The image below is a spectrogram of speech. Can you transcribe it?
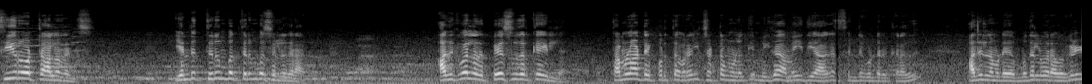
ஜீரோ டாலரன்ஸ் என்று திரும்ப திரும்ப சொல்லுகிறார். அதுக்கு மேல் அதை பேசுவதற்கே இல்லை. தமிழ்நாட்டை பொறுத்தவரையில் சட்டம் ஒழுங்கு மிக அமைதியாக சென்று கொண்டிருக்கிறது. அதில் நம்முடைய முதல்வர் அவர்கள்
